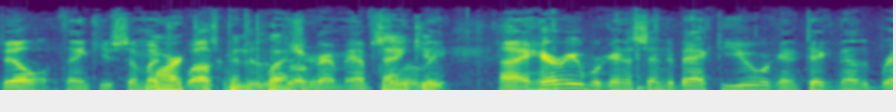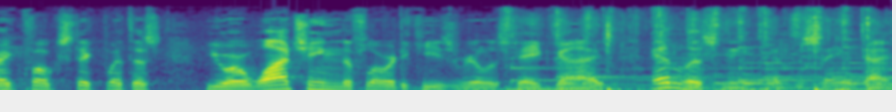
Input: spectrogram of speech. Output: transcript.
Bill, thank you so much. Mark, Welcome to the pleasure. program. Absolutely. Uh, Harry, we're going to send it back to you. We're going to take another break, folks. Stick with us. You are watching the Florida Keys Real Estate Guys and listening at the same time.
